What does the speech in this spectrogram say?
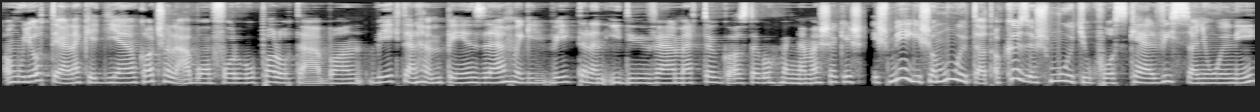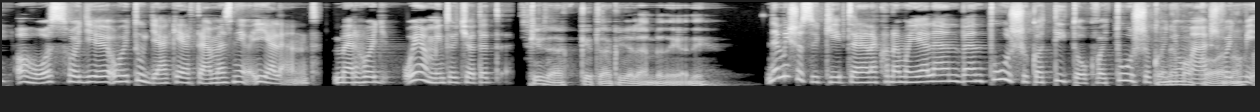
amúgy ott élnek egy ilyen kacsalábon forgó palotában, végtelen pénzzel, meg így végtelen idővel, mert tök gazdagok, meg nemesek, és, és mégis a múltat, a közös múltjukhoz kell visszanyúlni ahhoz, hogy, hogy tudják értelmezni a jelent. Mert hogy olyan, mint hogyha... Tehát... Képtelenek, képtelenek a jelenben élni nem is az, hogy képtelenek, hanem a jelenben túl sok a titok, vagy túl sok a nyomás, akarnak. vagy mi,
